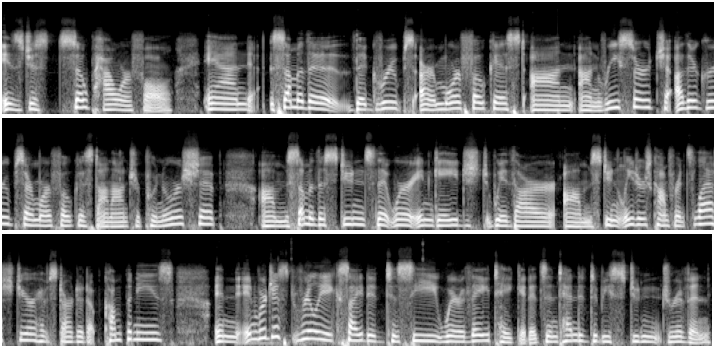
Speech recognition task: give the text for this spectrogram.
is just so powerful. And some of the the groups are more focused on on research. Other groups are more focused on entrepreneurship. Um, some of the students that were engaged with our um, student leaders conference last year have started up companies, and and we're just really excited to see where they take it. It's intended to be student driven,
